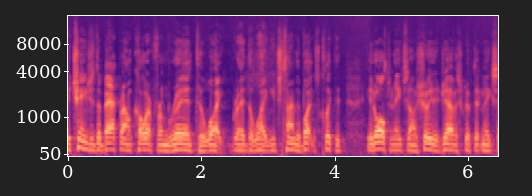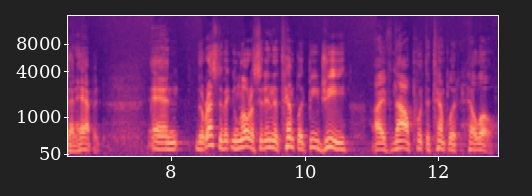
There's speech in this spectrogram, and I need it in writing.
it changes the background color from red to white, red to white. Each time the button's clicked, it, it alternates, and I'll show you the JavaScript that makes that happen. And the rest of it, you'll notice that in the template BG, I've now put the template hello.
